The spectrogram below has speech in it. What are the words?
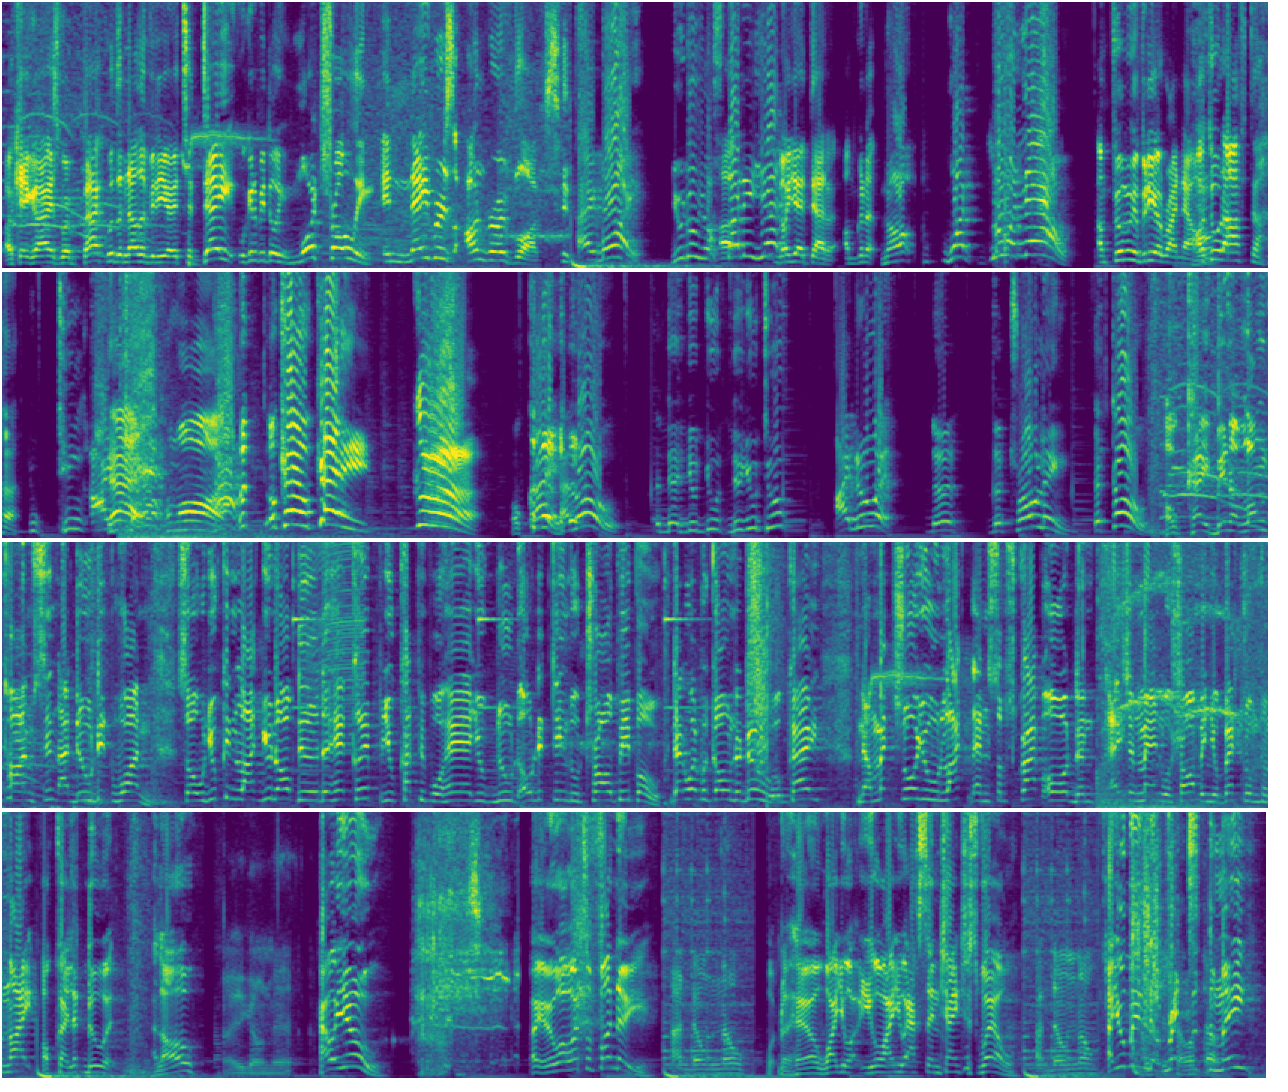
Okay guys, we're back with another video. Today, we're gonna be doing more trolling in Neighbors on Roblox. Hey boy, you do your uh, study yet? Not yet, Dad. I'm gonna... No. What? Do it now. I'm filming a video right now. I'll do it after. You think I Dad, care? come on. Ah! But- okay, okay. Gah! Okay, hello. The, you do the YouTube? I do it. The the trolling. Let's go. Okay, been a long time since I do this one. So you can like, you know, the, the hair clip, you cut people hair, you do all this thing to troll people. That's what we're going to do, okay? Now make sure you like and subscribe or the Asian man will show up in your bedroom tonight. Okay, let's do it. Hello? How you going, man? How are you? hey, what's so funny? I don't know. What the hell? Why you, you why you accent change as well? I don't know. Are you being the racist to me?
